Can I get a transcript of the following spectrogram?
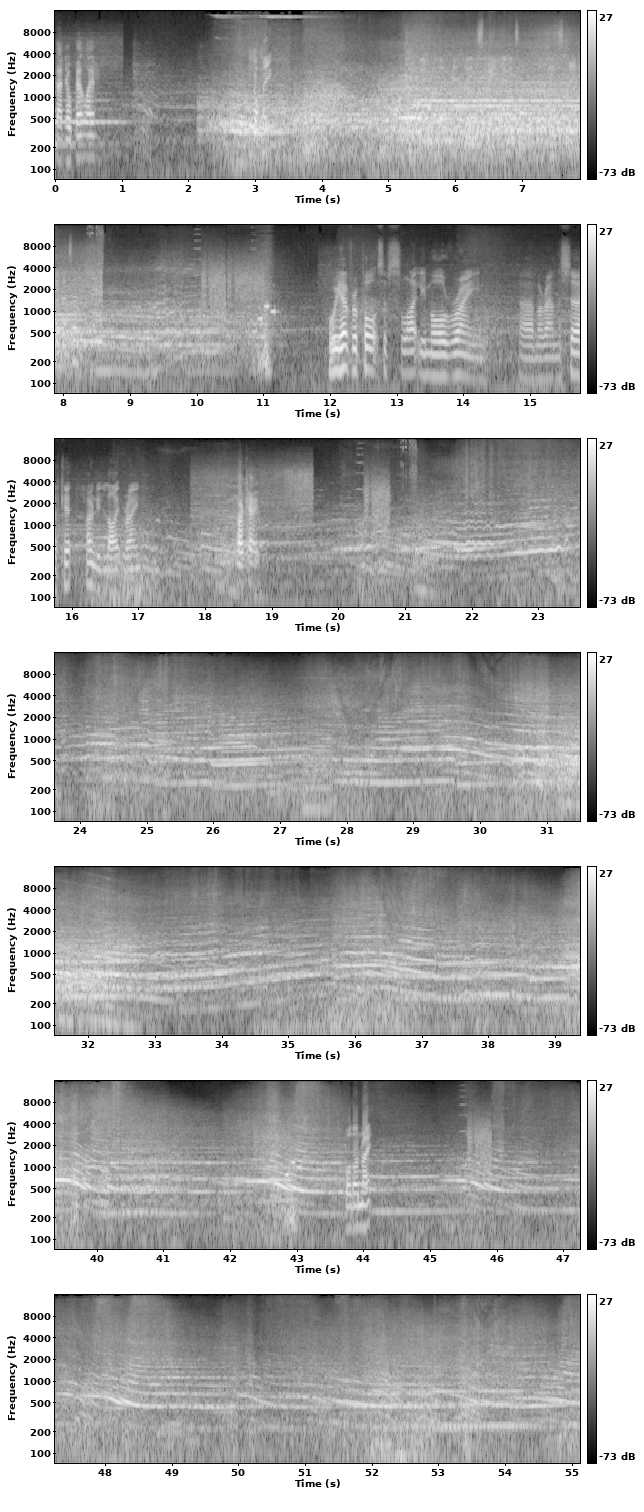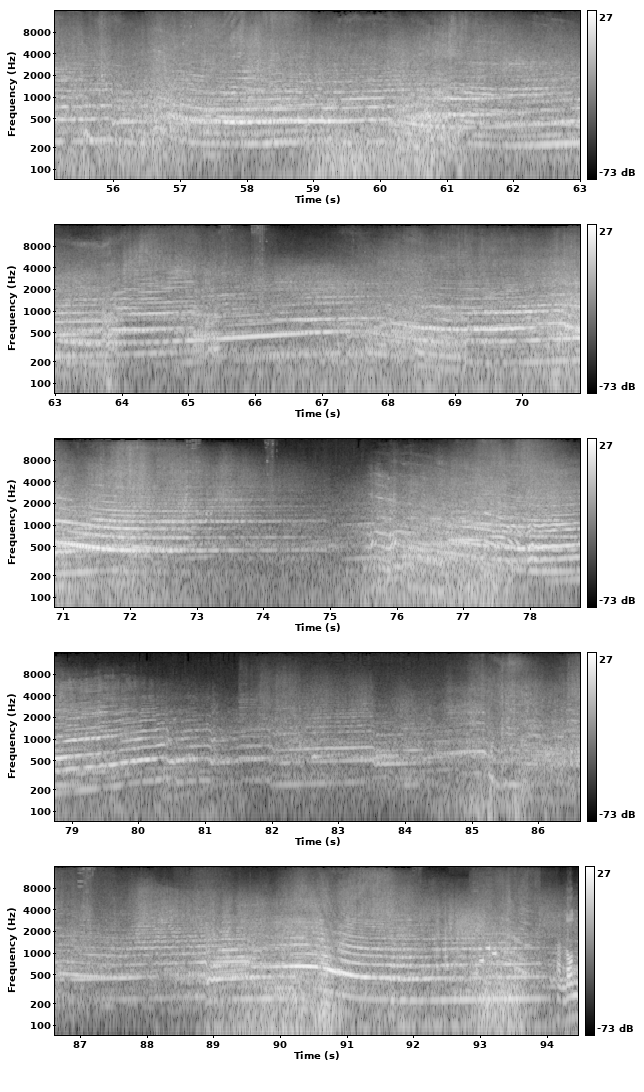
Daniel pit lane. Copy. Speed limiter. Speed limiter. We have reports of slightly more rain um, around the circuit, only light rain. Okay.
